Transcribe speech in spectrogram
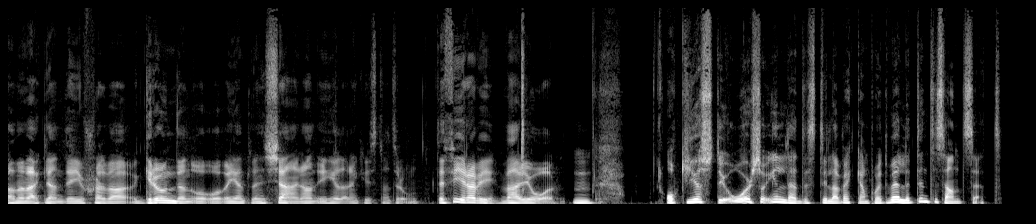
Ja men verkligen, det är ju själva grunden och, och egentligen kärnan i hela den kristna tron. Det firar vi varje år. Mm. Och just i år så inleddes Stilla veckan på ett väldigt intressant sätt.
